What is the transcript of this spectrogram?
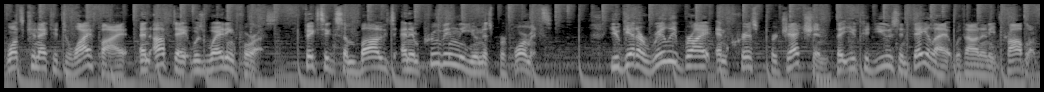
Once connected to Wi Fi, an update was waiting for us, fixing some bugs and improving the unit's performance. You get a really bright and crisp projection that you could use in daylight without any problem.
